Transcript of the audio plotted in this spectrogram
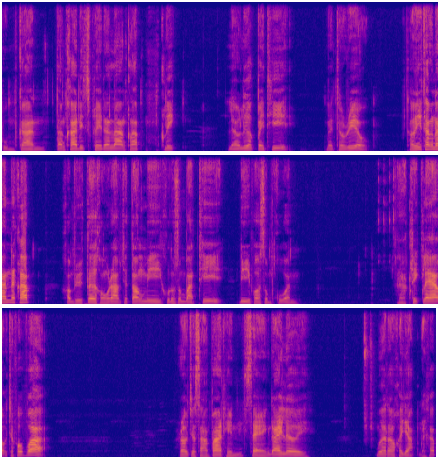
ปุ่มการตั้งค่า Display ด้านล่างครับ คลิก แล้วเลือกไปที่ Material ทั้งนี้ทั้งนั้นนะครับ คอมพิวเตอร์ของเราจะต้องมีคุณสมบัติที่ดีพอสมควร หากคลิกแล้วจะพบว่า เราจะสามารถเห็นแสงได้เลย เมื่อเราขยับนะครับ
